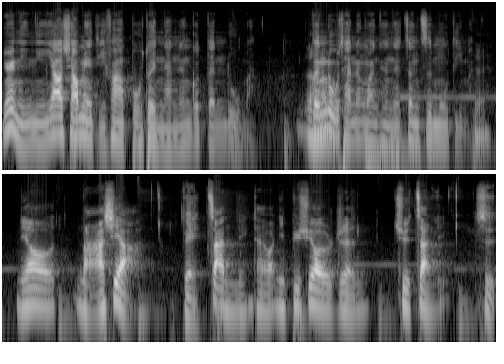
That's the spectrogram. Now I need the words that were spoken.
因为你你要消灭敌方的部队，你才能够登陆嘛，登陆才能完成你的政治目的嘛。对，你要拿下，对，占领台湾，你必须要有人去占领。是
